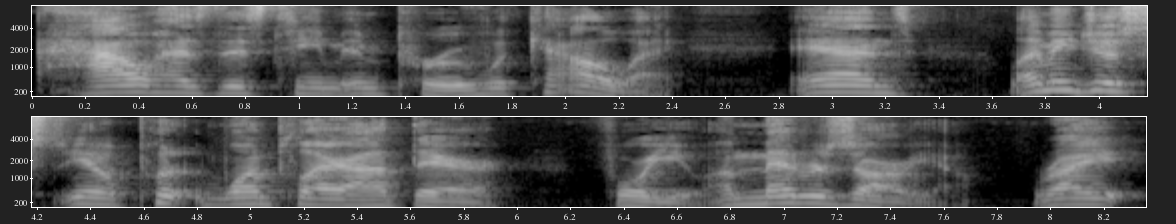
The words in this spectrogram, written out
how has this team improved with Callaway. And let me just, you know, put one player out there for you. Amed Rosario, right?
